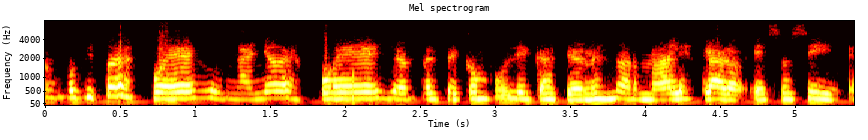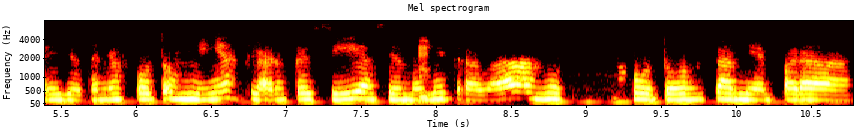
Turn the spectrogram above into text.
un poquito después, un año después, yo empecé con publicaciones normales, claro, eso sí, eh, yo tenía fotos mías, claro que sí, haciendo mi trabajo, fotos también para,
